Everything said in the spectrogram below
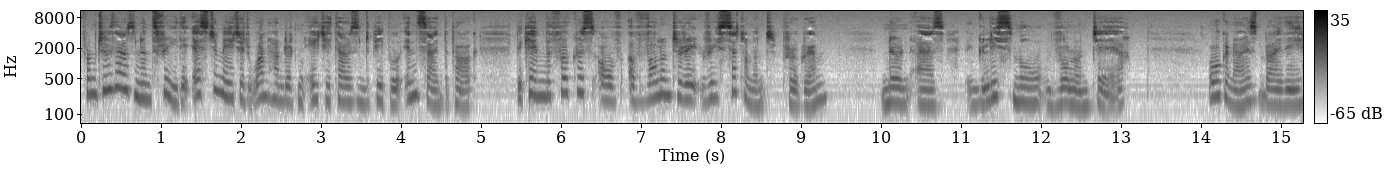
From 2003, the estimated 180,000 people inside the park became the focus of a voluntary resettlement program known as Glissement Volontaire, organized by the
